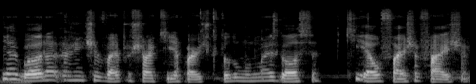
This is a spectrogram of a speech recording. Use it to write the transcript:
E agora a gente vai puxar aqui a parte que todo mundo mais gosta, que é o faixa-faixa.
